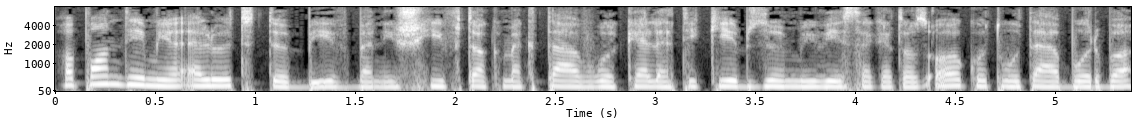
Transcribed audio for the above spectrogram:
A pandémia előtt több évben is hívtak meg távol-keleti képzőművészeket az alkotótáborba,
